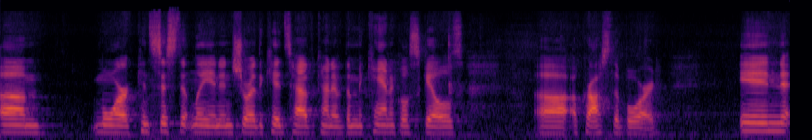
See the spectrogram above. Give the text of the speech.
um, more consistently and ensure the kids have kind of the mechanical skills uh, across the board. In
